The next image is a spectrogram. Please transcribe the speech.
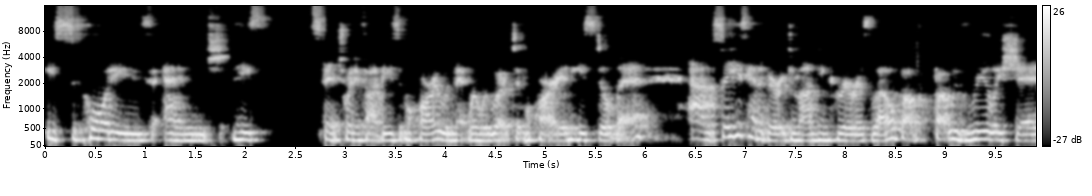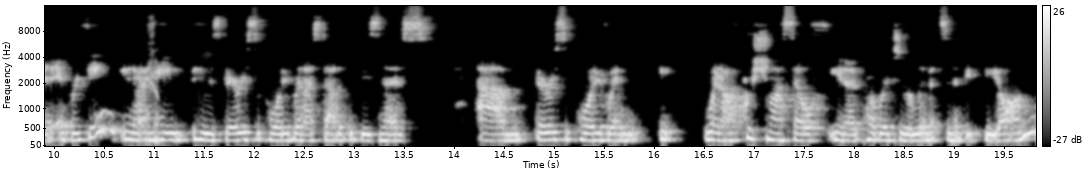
is supportive and he spent 25 years at Macquarie. We met when we worked at Macquarie and he's still there. Um, so he's had a very demanding career as well, but, but we've really shared everything, you know, and he, he was very supportive when I started the business um, very supportive when when I pushed myself, you know, probably to the limits and a bit beyond,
